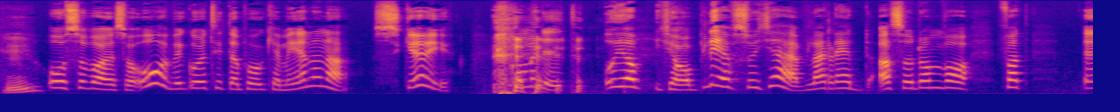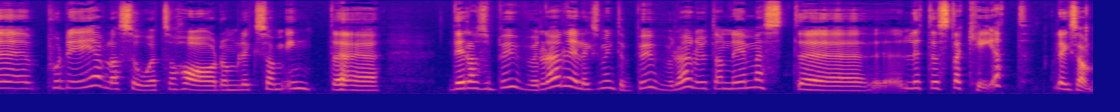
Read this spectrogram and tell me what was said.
Mm. Och så var jag så, åh vi går och tittar på kamelerna, sköj, kommer dit. Och jag, jag blev så jävla rädd, alltså de var, för att eh, på det jävla zooet så har de liksom inte, deras burar är liksom inte burar utan det är mest eh, lite staket liksom.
